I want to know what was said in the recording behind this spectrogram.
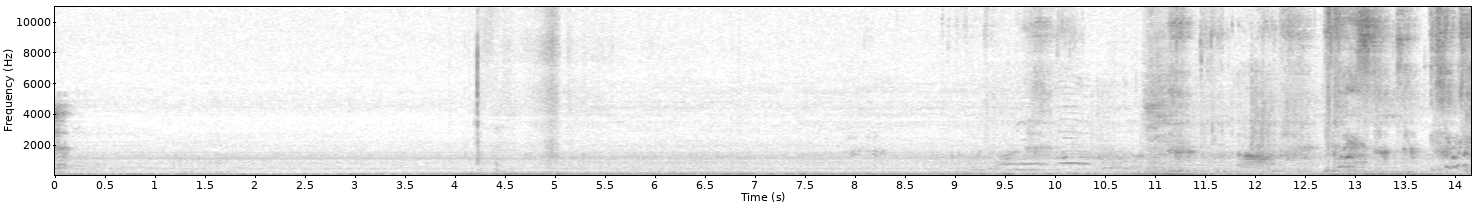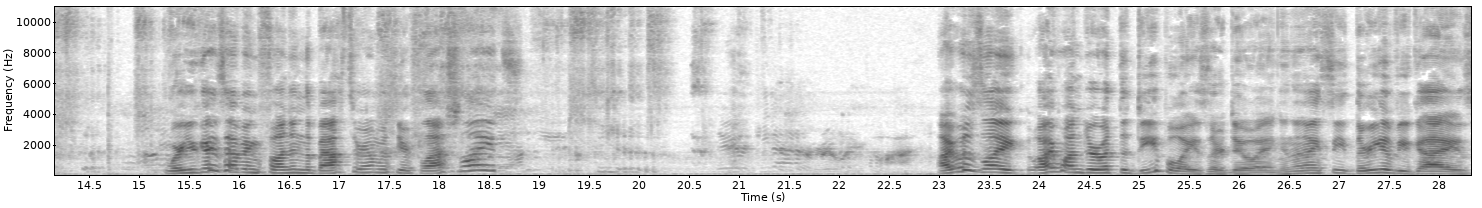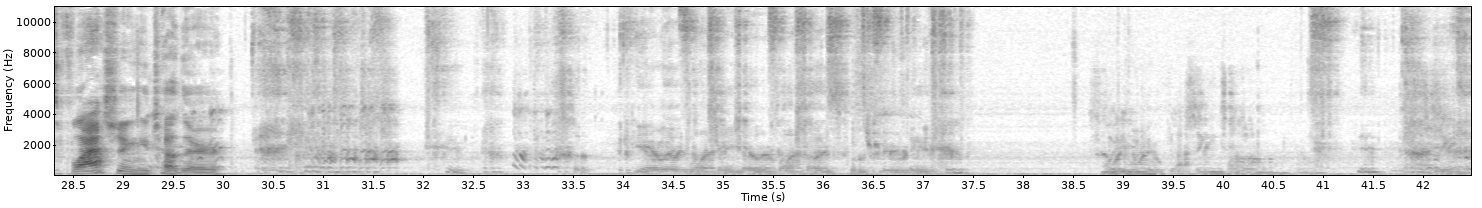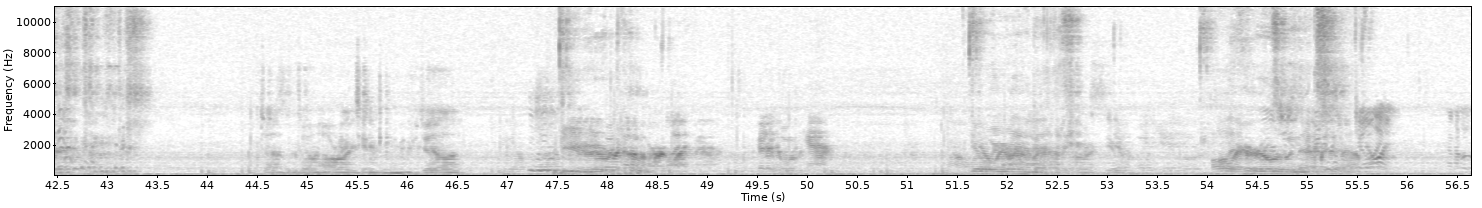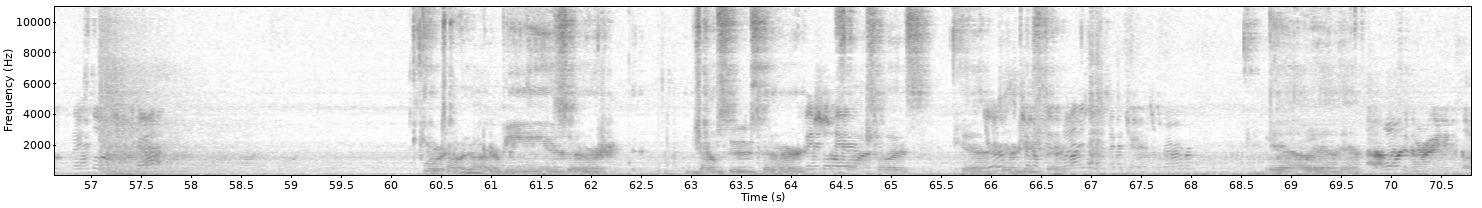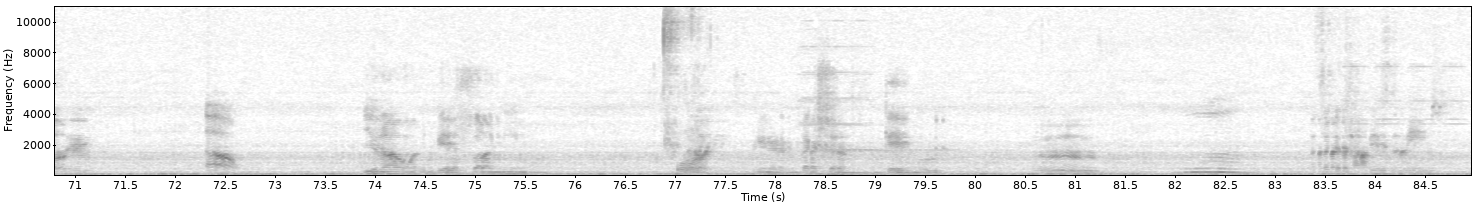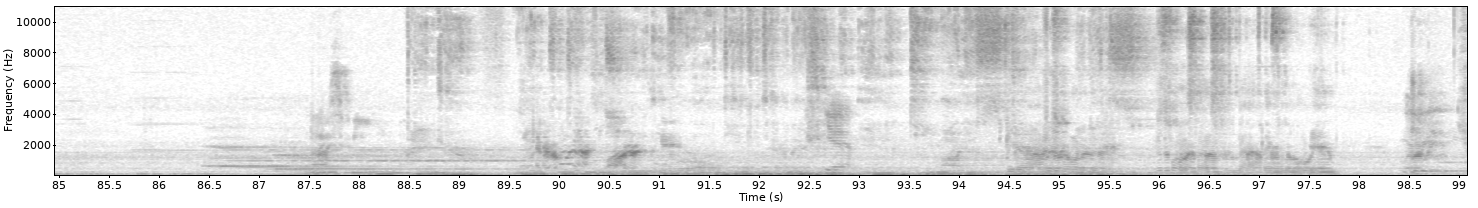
Were you guys having fun in the bathroom with your flashlights? I was like, I wonder what the D boys are doing, and then I see three of you guys flashing each other. yeah, we're like flashing each other with flashlights. What's your favorite thing to do? What do you want to flashing each other on? Just don't already thinking if you uh, Do you ever We're kind of hard life, man. We gotta do what we can. Yeah, we were in bed. All I heard was a next snap. Chilling. Have a nice little chit chat. We're talking about our beanies and our jumpsuits and our Facial hair. flashlights. Yeah, Yours our jumpsuit. Mine was just chairs, remember? Yeah, oh yeah, yeah. I wasn't wearing any clothing. Oh. you know what would be a fun meme? Or In an infection game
